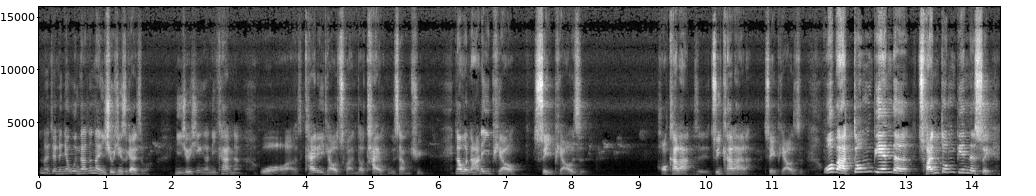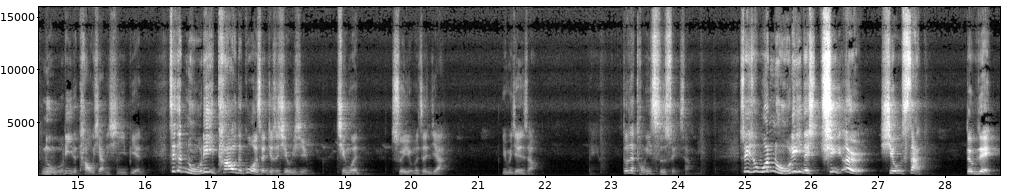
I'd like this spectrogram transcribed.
那叫人家问他说，那你修行是干什么？你就行啊！你看呢？我开了一条船到太湖上去，那我拿了一瓢水瓢子，好卡拉是追卡拉了水瓢子，我把东边的船东边的水努力的掏向西边，这个努力掏的过程就是修行。请问水有没有增加？有没有减少？没有，都在同一池水上面。所以说我努力的去恶修善，对不对？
